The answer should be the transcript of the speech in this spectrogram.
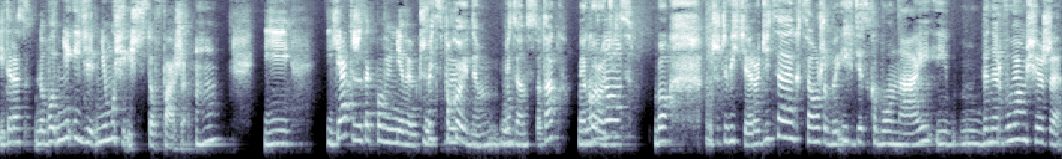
I teraz, no bo nie idzie, nie musi iść to w parze. Mhm. I jak, że tak powiem, nie wiem, czy... Być spokojnym, no, widząc to, tak? Jako no, no. rodzic. No. Bo rzeczywiście rodzice chcą, żeby ich dziecko było naj i denerwują się, że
